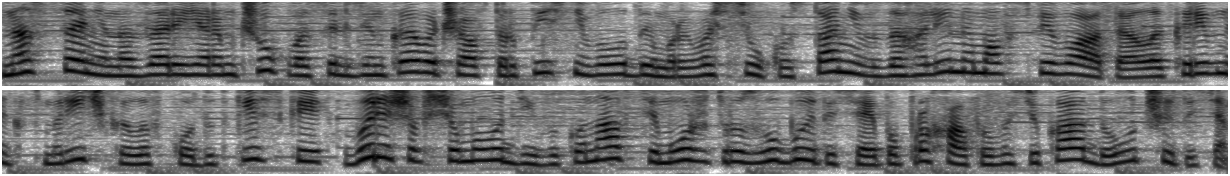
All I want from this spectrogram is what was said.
На сцені Назарій Яремчук, Василь Зінкевич, автор пісні Володимир Івасюк. Останній взагалі не мав співати, але керівник Смирічки Левко Дудківський вирішив, що молоді виконавці можуть розгубитися і попрохав Івасюка долучитися.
